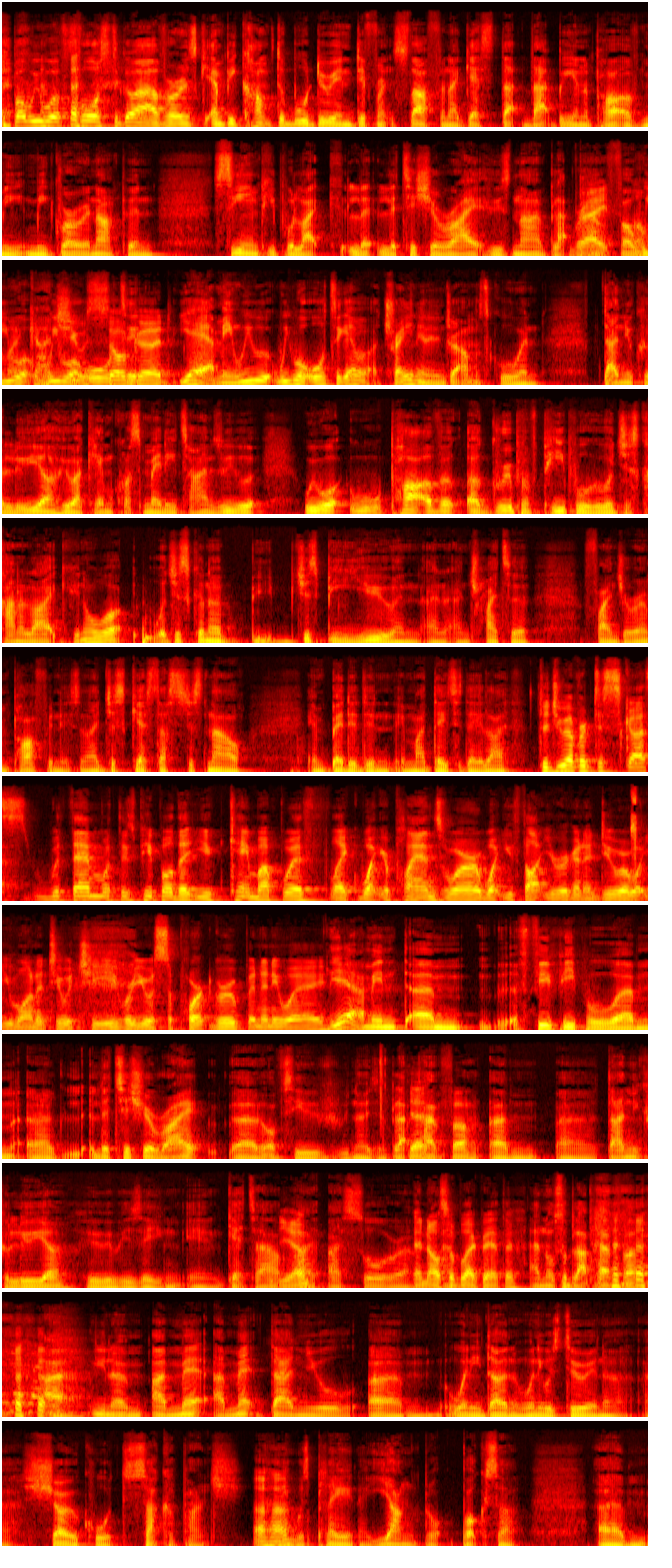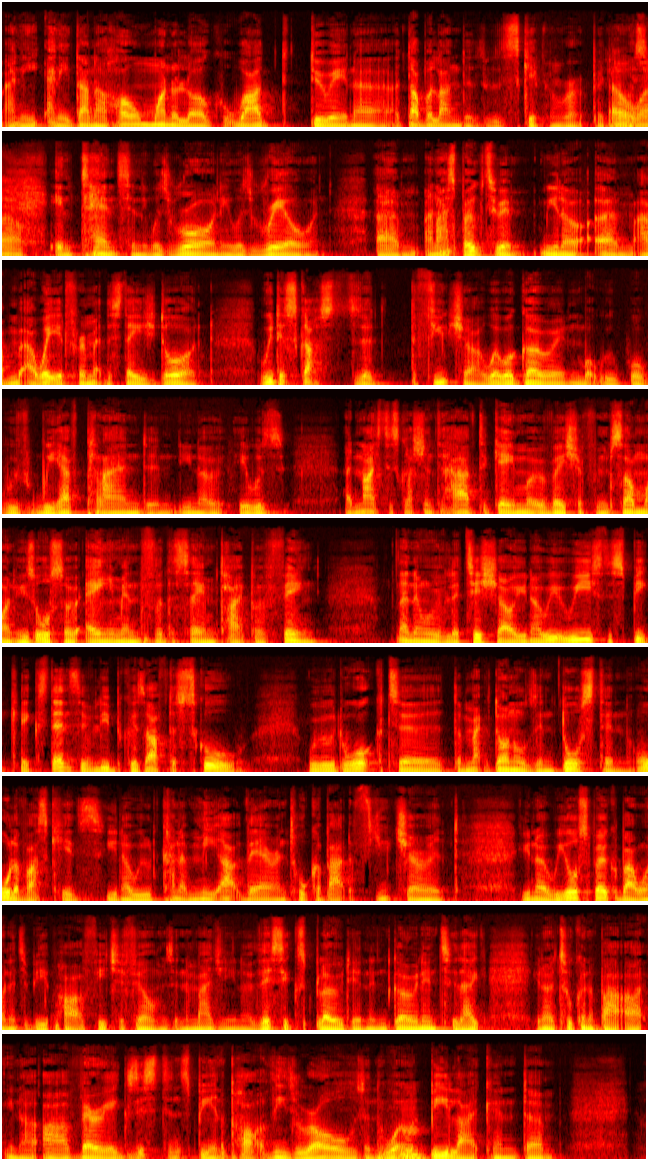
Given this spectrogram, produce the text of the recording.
but we were forced to go out of our and be comfortable doing different stuff. And I guess that that being a part of me me growing up and seeing people like L- Letitia Wright, who's now in Black Right. Panther, Oh we were God, we were all so good. Yeah, I mean, we were we were all together training in drama school and. Daniel Kaluuya, who I came across many times, we were we were, we were part of a, a group of people who were just kind of like, you know what, we're just gonna be, just be you and, and and try to find your own path in this. And I just guess that's just now embedded in, in my day to day life. Did you ever discuss with them, with these people that you came up with, like what your plans were, what you thought you were going to do, or what you wanted to achieve? Were you a support group in any way? Yeah, I mean, um, a few people. Um, uh, Letitia Wright, uh, obviously, who knows in Black Yeah. Panther. Um, uh, Daniel Kaluuya, who is in, in Get Out. Yeah. I, I saw. Um, And also Black Panther? and also Black Panther. I, you know, I met I met Daniel um, when he done when he was doing a, a show called Sucker Punch. Uh-huh. He was playing a young bo- boxer, um, and he and he done a whole monologue while doing a, a double unders with a skipping rope. And it Oh, was wow. intense, and he was raw, and he was real, and um, and I spoke to him. You know, um, I, I waited for him at the stage door. And we discussed the, the future, where we're going, what we what we we have planned, and you know, it was a nice discussion to have to gain motivation from someone who's also aiming for the same type of thing. And then with Letitia, you know, we, we used to speak extensively because after school, we would walk to the McDonald's in Dalston, all of us kids, you know, we would kind of meet up there and talk about the future. And, you know, we all spoke about wanting to be part of feature films and imagine, you know, this exploding and going into like, you know, talking about our, you know, our very existence being a part of these roles and what it would be like. And, um,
